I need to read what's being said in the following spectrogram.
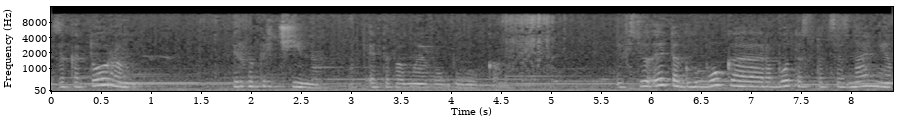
за которым первопричина – этого моего блока. И все это глубокая работа с подсознанием,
